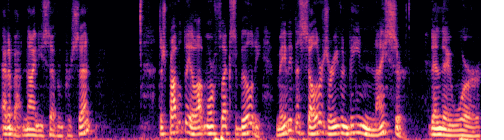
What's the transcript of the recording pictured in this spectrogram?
at about 97 percent, there's probably a lot more flexibility. Maybe the sellers are even being nicer than they were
